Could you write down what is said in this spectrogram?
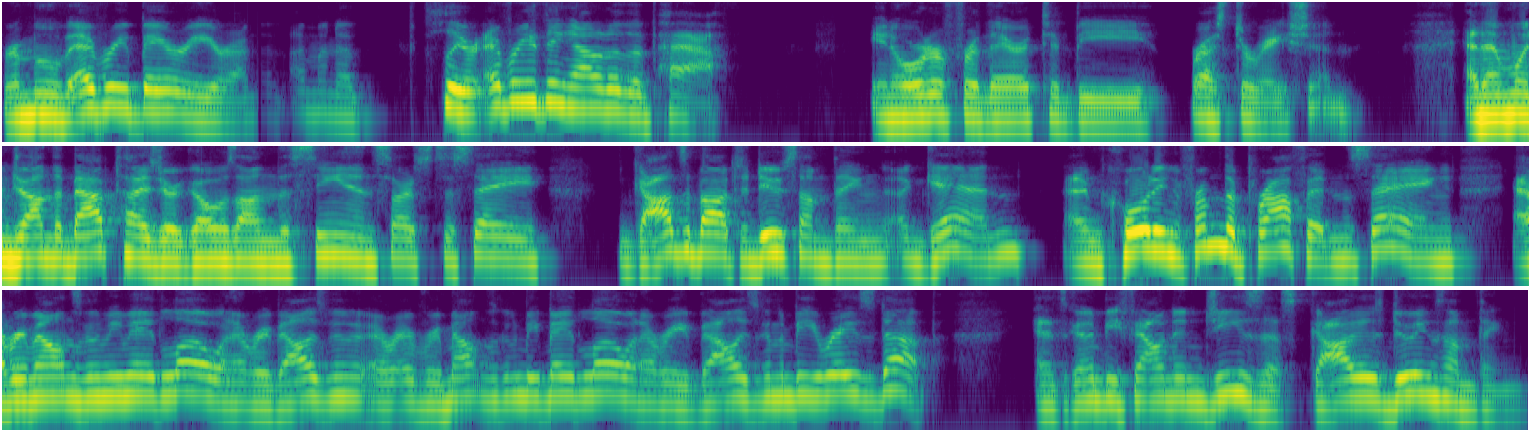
remove every barrier. I'm, I'm going to clear everything out of the path in order for there to be restoration. And then when John the Baptizer goes on the scene and starts to say, God's about to do something again. I'm quoting from the prophet and saying, every mountain's going to be made low, and every valley's going to, every mountain's going to be made low, and every valley's going to be raised up and it's going to be found in Jesus. God is doing something.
